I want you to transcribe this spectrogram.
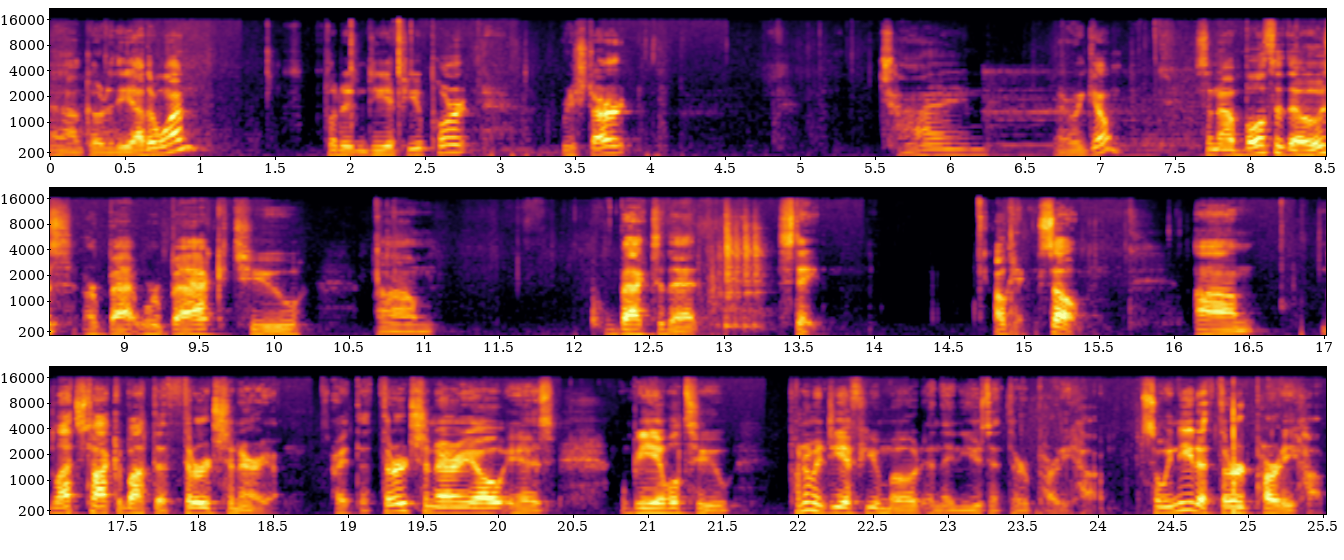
and I'll go to the other one, put it in DFU port, restart, chime, there we go. So now both of those are back, we're back to um, back to that state. Okay, so um, let's talk about the third scenario. Right, the third scenario is we'll be able to put them in DFU mode and then use a third-party hub. So we need a third-party hub.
